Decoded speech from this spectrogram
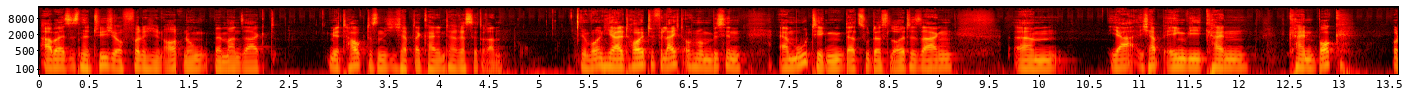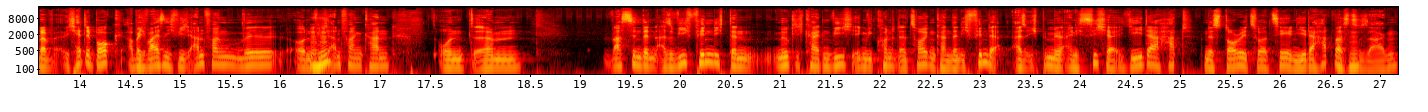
Aber es ist natürlich auch völlig in Ordnung, wenn man sagt, mir taugt das nicht, ich habe da kein Interesse dran. Wir wollen hier halt heute vielleicht auch noch ein bisschen ermutigen dazu, dass Leute sagen, ähm, ja, ich habe irgendwie keinen keinen Bock oder ich hätte Bock, aber ich weiß nicht, wie ich anfangen will und mhm. wie ich anfangen kann. Und ähm, was sind denn, also wie finde ich denn Möglichkeiten, wie ich irgendwie Content erzeugen kann? Denn ich finde, also ich bin mir eigentlich sicher, jeder hat eine Story zu erzählen, jeder hat was mhm. zu sagen.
